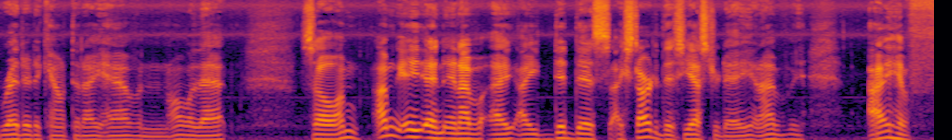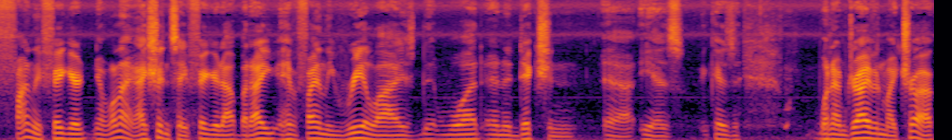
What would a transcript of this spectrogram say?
Reddit account that I have, and all of that. So I'm I'm and and I've I, I did this. I started this yesterday, and I've I have finally figured. You know, well, I shouldn't say figured out, but I have finally realized what an addiction uh, is because when I'm driving my truck,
